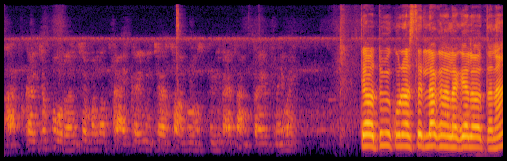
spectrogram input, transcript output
आजकालच्या पोरांच्या मनात काय काय विचार चालू असतील काय सांगता येत नाही बाई. तेव्हा तुम्ही कुणाच तरी लग्नाला गेला होता ना?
